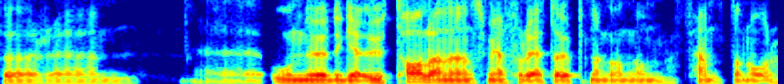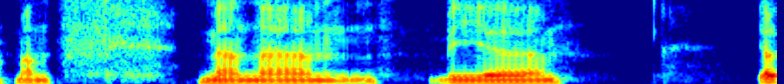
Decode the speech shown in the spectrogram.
för um, uh, onödiga uttalanden som jag får äta upp någon gång om 15 år. Men, men um, vi... Uh, ja,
